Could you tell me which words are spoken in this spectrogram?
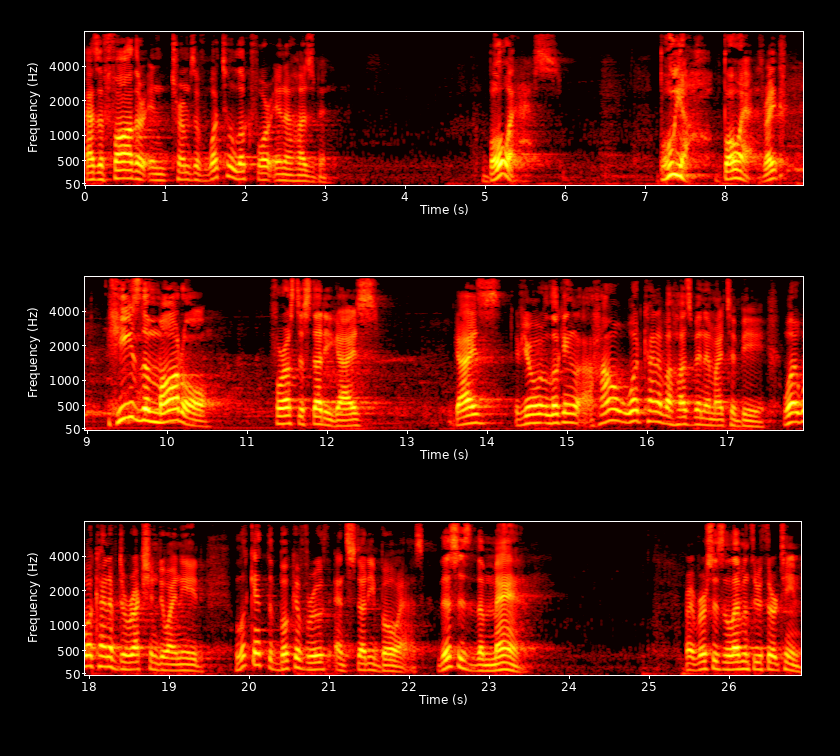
as a father in terms of what to look for in a husband? Boaz. Booyah. Boaz, right? He's the model for us to study, guys. Guys, if you're looking, how, what kind of a husband am I to be? What, what kind of direction do I need? Look at the book of Ruth and study Boaz. This is the man. All right, verses 11 through 13.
